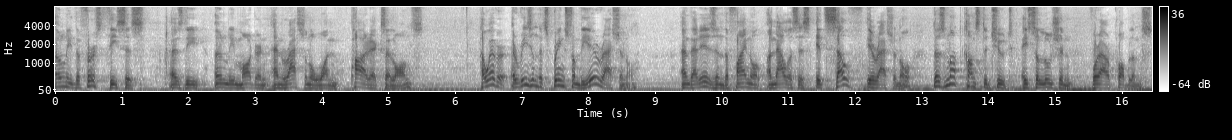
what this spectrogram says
only the first thesis as the only modern and rational one par excellence. However, a reason that springs from the irrational, and that is in the final analysis itself irrational, does not constitute a solution for our problems.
